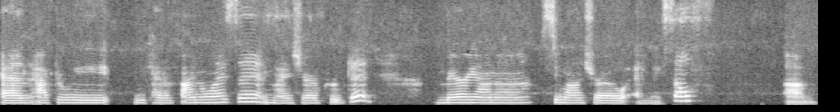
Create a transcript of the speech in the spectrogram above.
And after we, we kind of finalized it and Mindshare approved it, Mariana, Sumantro, and myself um,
